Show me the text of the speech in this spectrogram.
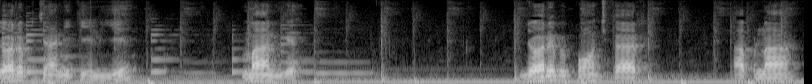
यूरोप जाने के लिए मान गए। यूरोप पहुंचकर अपना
